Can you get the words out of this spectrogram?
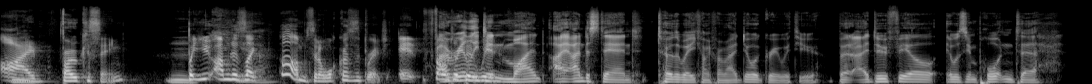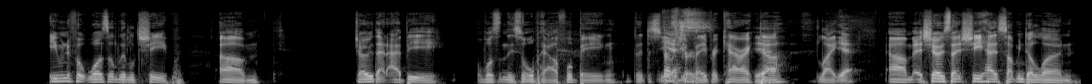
I'm focusing. But you, I'm just like, oh, I'm just gonna walk across the bridge. It felt I really didn't mind. I understand totally where you're coming from. I do agree with you, but I do feel it was important to, even if it was a little cheap, um, show that Abby wasn't this all powerful being that just Yes. your favorite character. Yeah. Like, Yeah. um, it shows that she has something to learn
